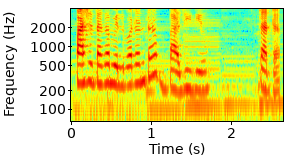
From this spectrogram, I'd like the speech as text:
পাশে থাকা বেল বাটনটা বাজিয়ে দিও। টাটা।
